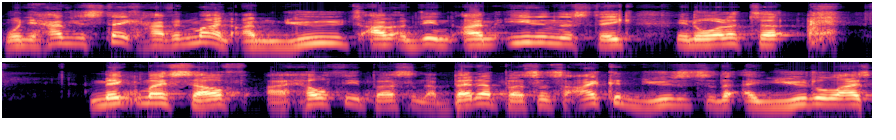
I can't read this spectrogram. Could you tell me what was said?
when you have your steak, have in mind, I'm, used, I'm, I'm eating the steak in order to make myself a healthy person, a better person, so I could use it to utilize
